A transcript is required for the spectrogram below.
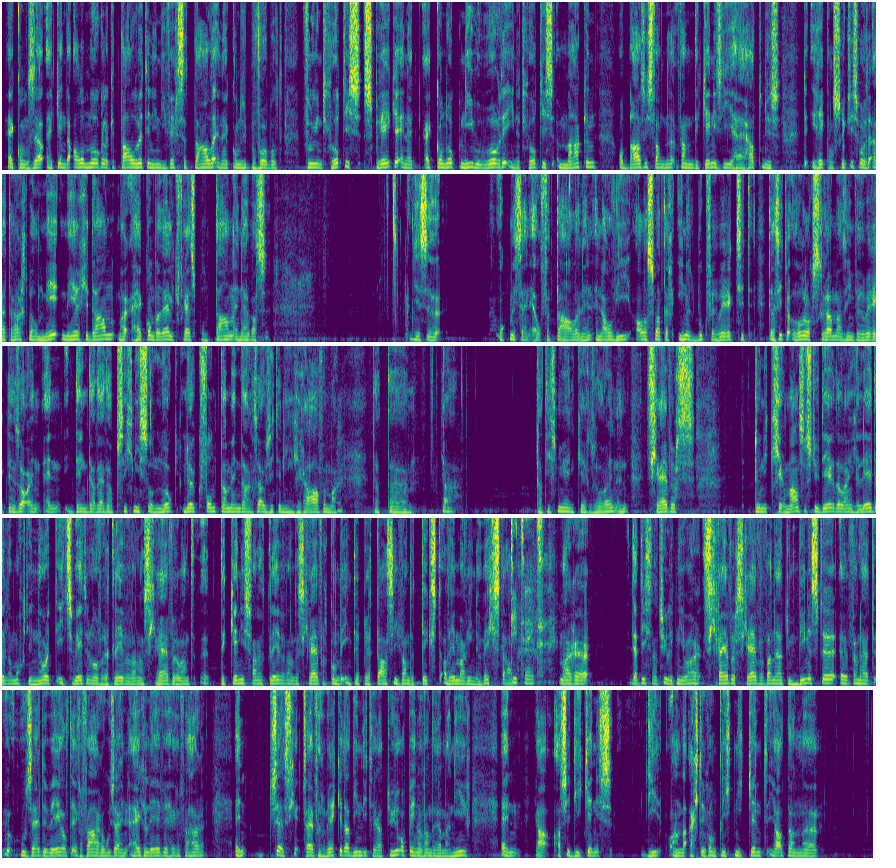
hij, kon zelf, hij kende alle mogelijke taalwetten in diverse talen en hij kon dus bijvoorbeeld vloeiend Gotisch spreken en hij, hij, kon ook nieuwe woorden in het Gotisch maken op basis van de, van de kennis die hij had. Dus de reconstructies worden uiteraard wel mee, meer gedaan, maar hij kon dat eigenlijk vrij spontaan en hij was... Dus uh, ook met zijn elf vertalen en, en al die, alles wat er in het boek verwerkt zit, daar zitten oorlogstrauma's in verwerkt en zo. En, en ik denk dat hij dat op zich niet zo leuk, leuk vond dat men daar zou zitten in graven, maar mm. dat, uh, ja, dat is nu een keer zo. Hè. En schrijvers, toen ik Germaanse studeerde lang geleden, dan mocht je nooit iets weten over het leven van een schrijver, want eh, de kennis van het leven van de schrijver kon de interpretatie van de tekst alleen maar in de weg staan. Die tijd. Maar uh, dat is natuurlijk niet waar. Schrijvers schrijven vanuit hun binnenste, uh, vanuit hoe zij de wereld ervaren, hoe zij hun eigen leven ervaren. En zij, zij, verwerken dat in literatuur op een of andere manier. En ja, als je die kennis die aan de achtergrond ligt niet kent, ja, dan, uh,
